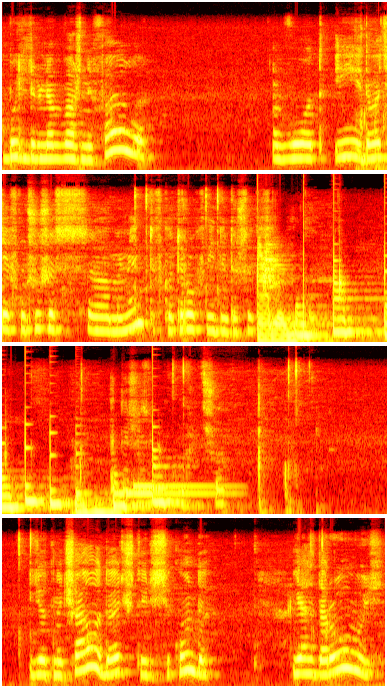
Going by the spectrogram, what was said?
были для меня важные файлы. Вот, и давайте я включу сейчас э, моменты, в которых видно то, что. А даже включу идет начало, да, 4 секунды. Я здороваюсь,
